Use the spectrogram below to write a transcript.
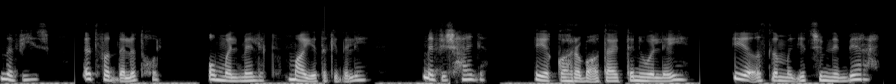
مفيش اتفضل ادخل. أم الملك معيطة كده ليه؟ مفيش حاجة. هي الكهرباء قطعت تاني ولا إيه؟ هي أصلا ما جتش من امبارح.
